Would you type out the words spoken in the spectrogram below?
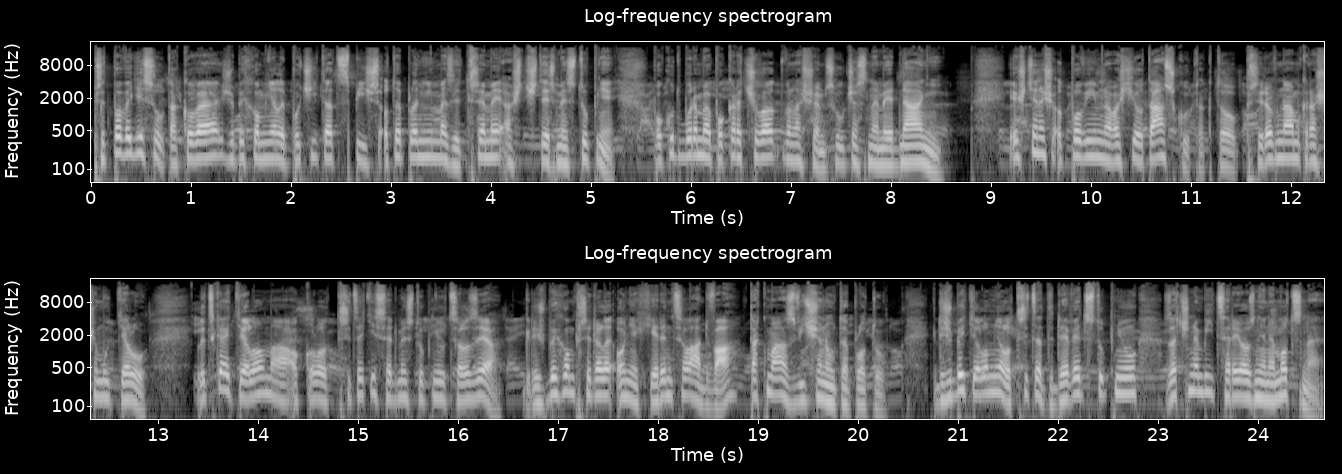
Předpovědi jsou takové, že bychom měli počítat spíš s oteplením mezi 3 až 4 stupni, pokud budeme pokračovat v našem současném jednání. Ještě než odpovím na vaši otázku, tak to přirovnám k našemu tělu. Lidské tělo má okolo 37 stupňů Celzia. Když bychom přidali o něch 1,2, tak má zvýšenou teplotu. Když by tělo mělo 39 stupňů, začne být seriózně nemocné.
